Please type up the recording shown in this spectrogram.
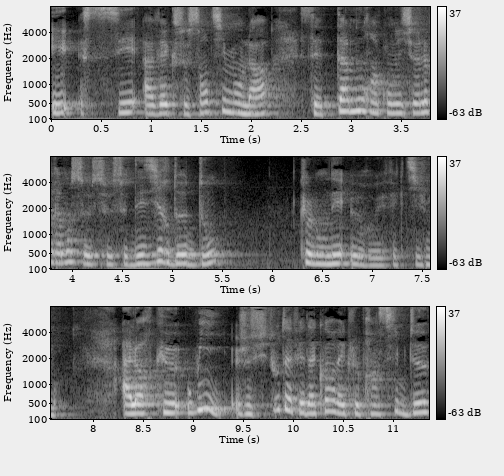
Et c'est avec ce sentiment-là, cet amour inconditionnel, vraiment ce, ce désir de don, que l'on est heureux, effectivement. Alors que oui, je suis tout à fait d'accord avec le principe de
